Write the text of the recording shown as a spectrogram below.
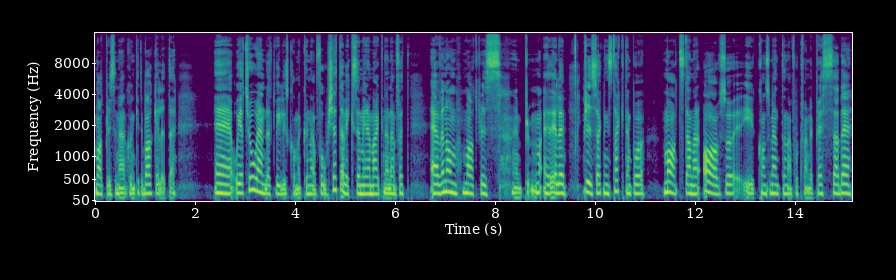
matpriserna sjunker tillbaka lite. Eh, och jag tror ändå att Willys kommer kunna fortsätta växa mer i marknaden för att även om matpris, eh, eller prisökningstakten på mat stannar av så är konsumenterna fortfarande pressade.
